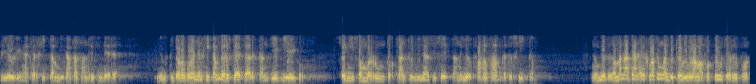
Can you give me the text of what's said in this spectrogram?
beliau ge ngajar hikam di kata santri sendiri ya mesti cara kula yen hikam harus diajarkan piye-piye iku. Sing iso meruntuhkan dominasi setan yo paham-paham kata hikam. Nunggu itu, sama latihan ikhlas itu nganggo dawe ulama faktu cek repot.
